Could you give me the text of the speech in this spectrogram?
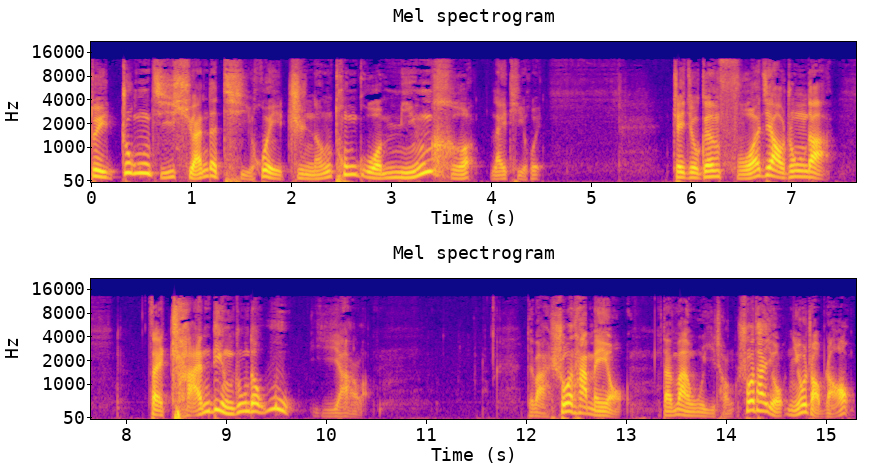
对终极玄的体会，只能通过明和来体会。这就跟佛教中的在禅定中的悟一样了，对吧？说它没有，但万物已成；说它有，你又找不着，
